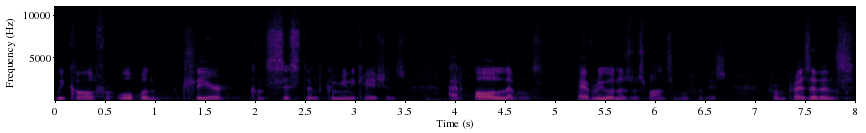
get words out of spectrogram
we call for open, clear, consistent communications at all levels Everyone is responsible for this, from presidents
